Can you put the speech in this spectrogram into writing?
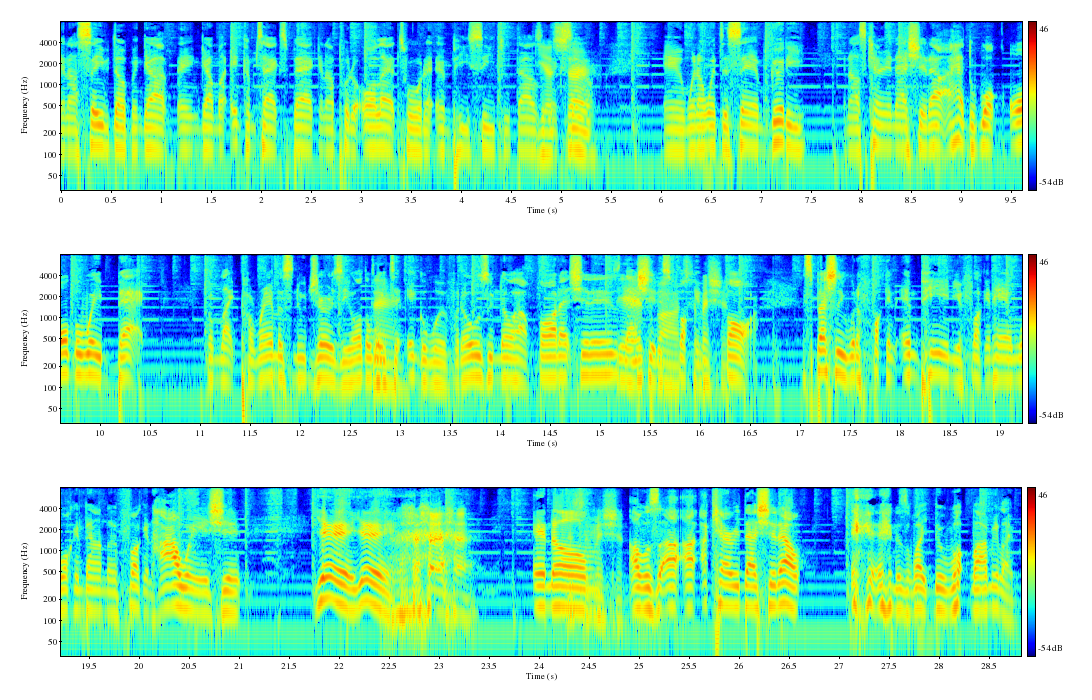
and I saved up and got and got my income tax back, and I put it all that toward the MPC 2000 Yes, XL. sir. And when I went to Sam Goody, and I was carrying that shit out, I had to walk all the way back from like Paramus, New Jersey, all the way to Englewood. For those who know how far that shit is, Yeah, that shit is far. It's a fucking far. Especially with a fucking MP in your fucking hand, walking down the fucking highway and shit. Yeah, yeah. And um. I was I, I, carried that shit out, and this white dude walked by me like, "Ooh,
